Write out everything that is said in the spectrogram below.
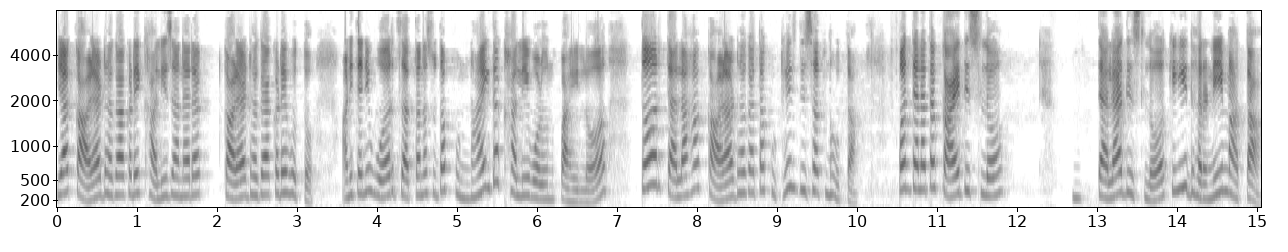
या काळ्या ढगाकडे खाली जाणाऱ्या काळ्या ढगाकडे होतं. आणि त्यांनी वर जाताना सुद्धा पुन्हा एकदा खाली वळून पाहिलं तर त्याला हा काळा ढग आता कुठेच दिसत नव्हता. पण त्याला आता काय दिसलं? त्याला दिसलं की ही धरणी माता.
